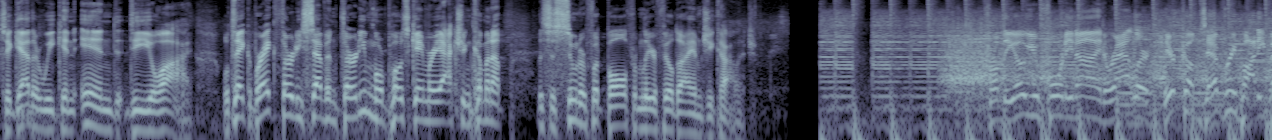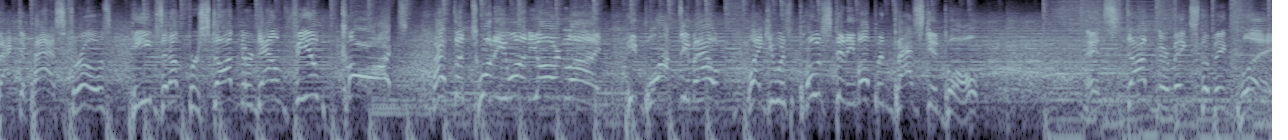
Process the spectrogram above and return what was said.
Together we can end DUI. We'll take a break. 37-30. More post-game reaction coming up. This is Sooner football from Learfield IMG College. From the OU 49, Rattler. Here comes everybody back to pass. Throws, heaves it up for Stogner downfield. Caught at the 21 yard line. He blocked him out like he was posting him up in basketball. And Stogner makes the big play.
